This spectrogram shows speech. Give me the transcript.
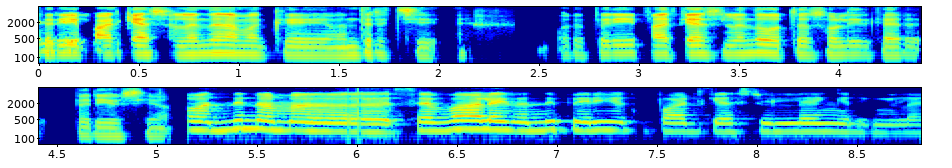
பெரிய பாட்காஸ்ட்லேருந்து நமக்கு வந்துருச்சு. ஒரு பெரிய பாட்காஸ்ட்லேருந்து ஒருத்தர் சொல்லியிருக்காரு. பெரிய விஷயம். வந்து நம்ம செவ்வாழை வந்து பெரிய பாட்காஸ்ட் இல்லைங்கிறீங்களா?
